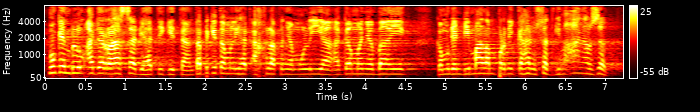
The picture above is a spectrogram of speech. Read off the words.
Mungkin belum ada rasa di hati kita. Tapi kita melihat akhlaknya mulia, agamanya baik. Kemudian di malam pernikahan Ustaz, gimana Ustaz?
